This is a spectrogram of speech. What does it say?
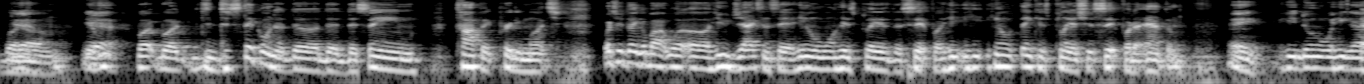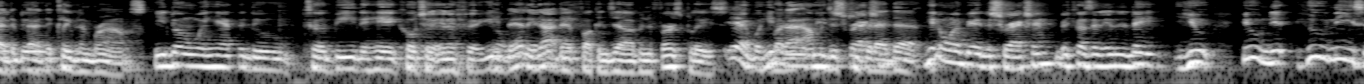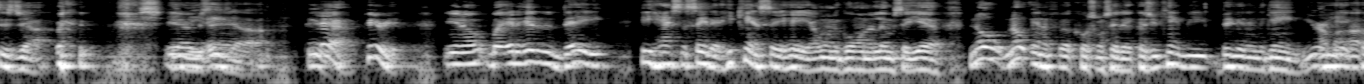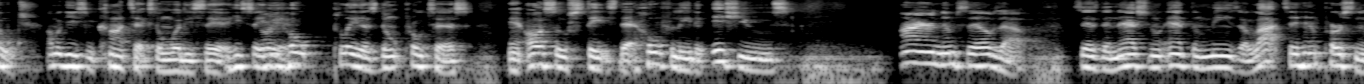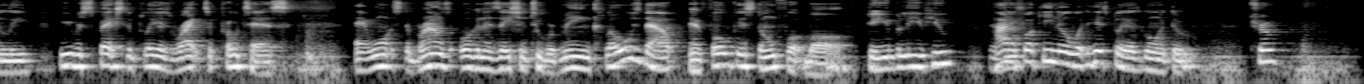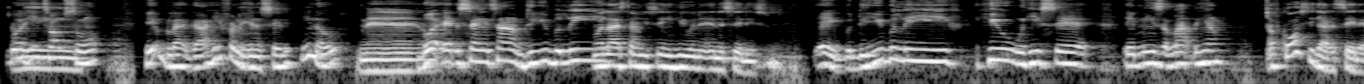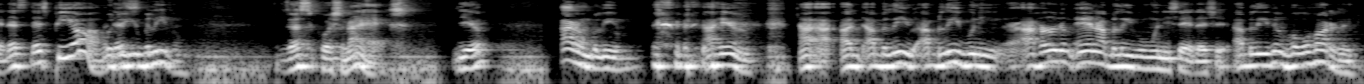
But Yeah. um, yeah, Yeah. we- but but to, to stick on the, the the the same topic pretty much. What you think about what uh, Hue Jackson said? He don't want his players to sit for he he, he don't think his players should sit for the anthem hey, he doing what he got to do. at the Cleveland Browns. he doing what he had to do to be the head coach of the NFL. You He barely got that fucking job in the first place. Yeah, but he But don't I- want to I'ma be a just keep it distraction. at that. He don't want to be a distraction because at the end of the day, Hue who ne- Hue needs his job. He You know a job. Period. Yeah, period. You know, but at the end of the day, he has to say that. He can't say, "Hey, I want to go on a limb and say, yeah." No, no NFL coach gonna say that because you can't be bigger than the game. You're a I'm head uh, coach. I'm gonna give you some context on what he said. He said he hope players don't protest, and also states that hopefully the issues iron themselves out. Says the national anthem means a lot to him personally. He respects the players' right to protest and wants the Browns organization to remain closed out and focused on football. Do you believe Hue? How the fuck he know what his players going through? True. Well, he mean- talks to him. He a black guy. He from the inner city. He knows. Man, But at the same time, do you believe? when last time you seen Hue in the inner cities? Hey, but do you believe Hue when he said it means a lot to him? Of course, you got to say that. That's that's PR. But do you believe him? That's the question I ask. Yeah, I don't believe him. I hear him. I, I I- believe. I believe when he. I heard him, and I believe him when he said that shit. I believe him wholeheartedly.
